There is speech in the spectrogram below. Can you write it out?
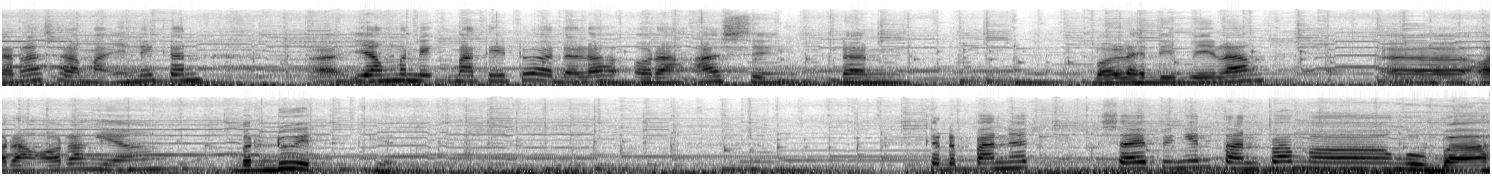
karena selama ini kan uh, yang menikmati itu adalah orang asing dan boleh dibilang orang-orang uh, yang berduit. Ke depannya saya ingin tanpa mengubah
